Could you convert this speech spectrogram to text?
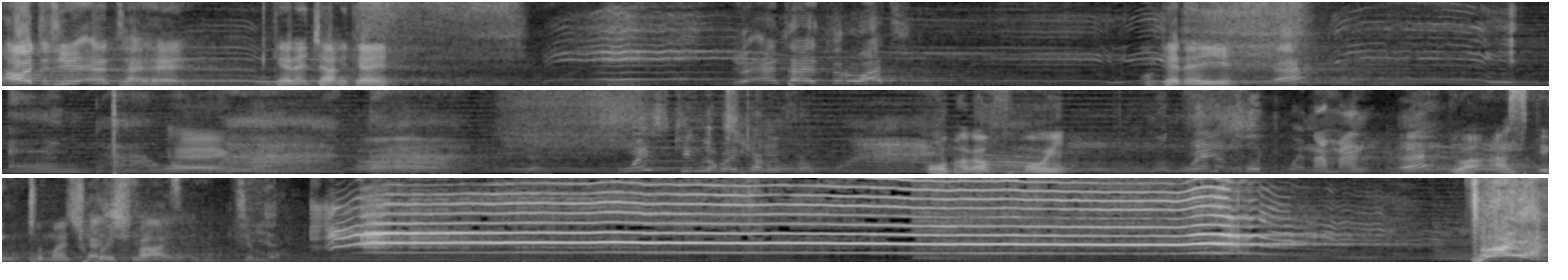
How did you enter here? Ngena njani ka yena? You enter through what? Ungena yini? Eh? enga Anger. Oh. Okay. Which kingdom are you coming from? You are asking too much questions. you. Fire!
